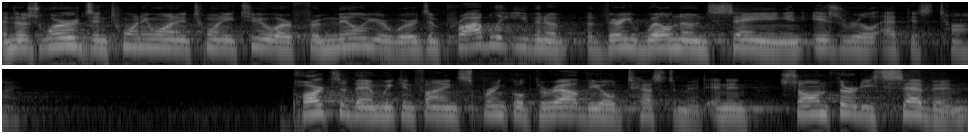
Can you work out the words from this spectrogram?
And those words in 21 and 22 are familiar words and probably even a, a very well known saying in Israel at this time. Parts of them we can find sprinkled throughout the Old Testament. And in Psalm 37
